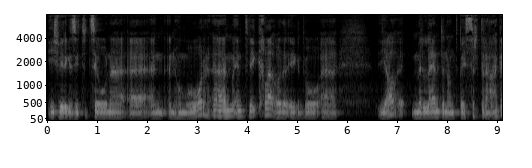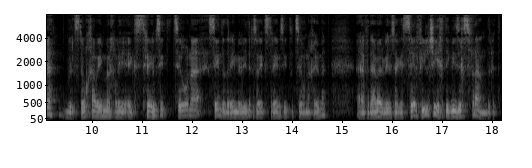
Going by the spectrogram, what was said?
in schwierigen Situationen äh, einen, einen Humor ähm, entwickeln oder irgendwo äh, ja, man lernt einander besser tragen, weil es doch auch immer ein bisschen Extremsituationen sind oder immer wieder so Extremsituationen kommen. Äh, von dem her würde ich sagen, es ist sehr vielschichtig, wie sich es verändert.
